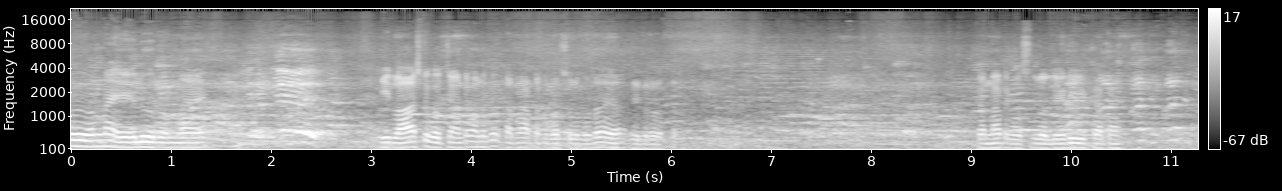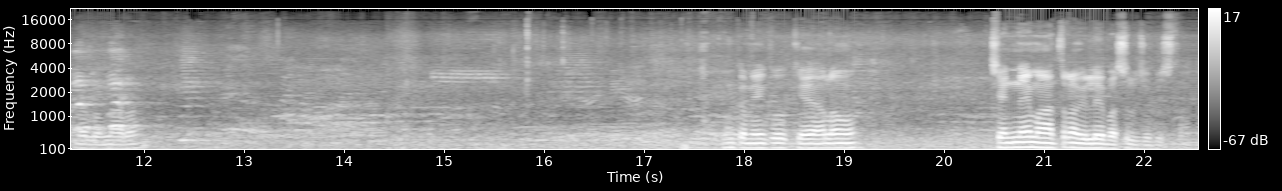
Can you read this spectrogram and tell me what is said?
ఏవి ఉన్నాయి ఏలూరు ఉన్నాయి. ఈ లాస్ట్కి వచ్చామంటే మనకు కర్ణాటక బస్సులు కూడా ఎదురవుతాయి. కర్ణాటక బస్సులో లేడీ కాటన్ వాళ్ళు ఉన్నారు. ఇంకా మీకు కేవలం చెన్నై మాత్రం వెళ్ళే బస్సులు చూపిస్తాం.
